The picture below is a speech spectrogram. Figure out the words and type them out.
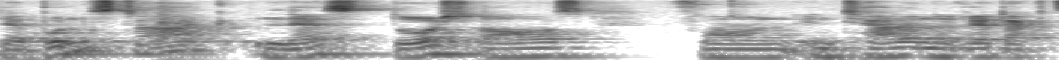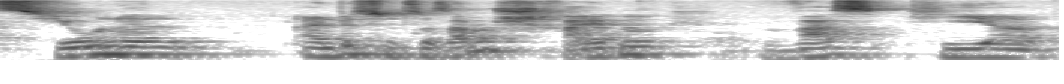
Der Bundestag lässt durchaus von internen Redaktionen ein bisschen zusammenschreiben, was hier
